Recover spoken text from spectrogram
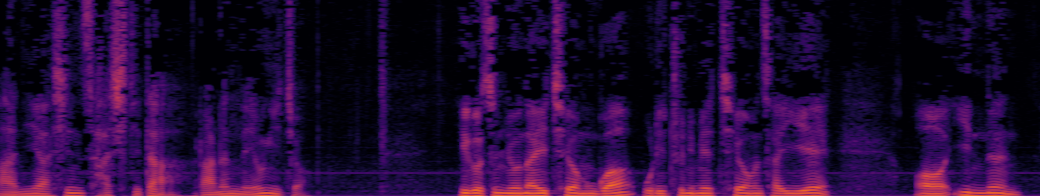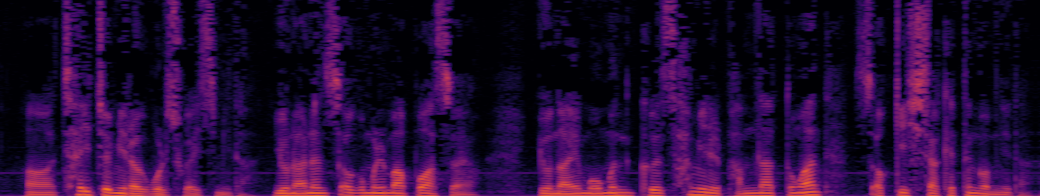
아니하신 사실이다라는 내용이죠. 이것은 요나의 체험과 우리 주님의 체험 사이에 어, 있는 어, 차이점이라고 볼 수가 있습니다. 요나는 썩음을 맛보았어요. 요나의 몸은 그 3일 밤낮 동안 썩기 시작했던 겁니다.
